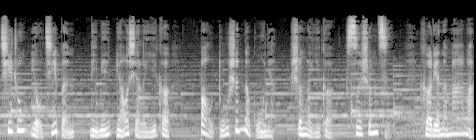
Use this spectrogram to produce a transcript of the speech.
其中有几本里面描写了一个抱独身的姑娘生了一个私生子，可怜的妈妈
